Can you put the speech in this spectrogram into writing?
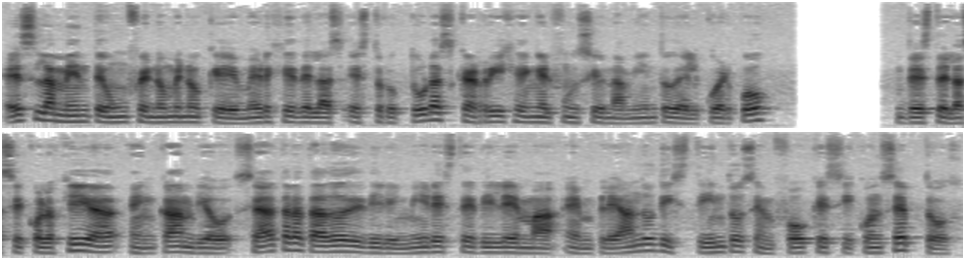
¿Es la mente un fenómeno que emerge de las estructuras que rigen el funcionamiento del cuerpo? Desde la psicología, en cambio, se ha tratado de dirimir este dilema empleando distintos enfoques y conceptos,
